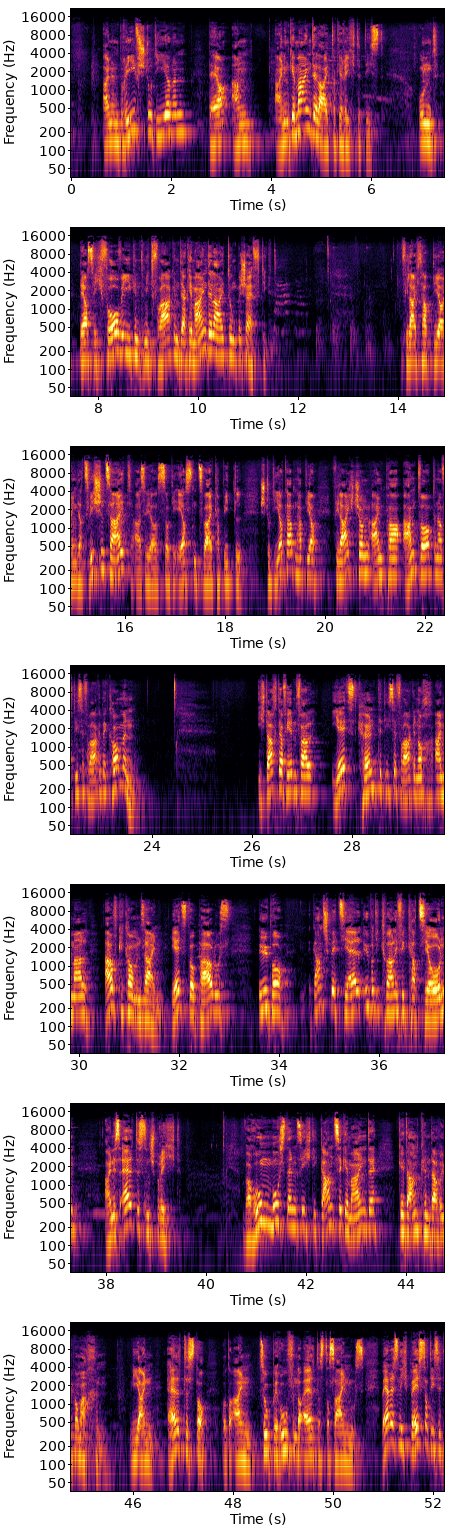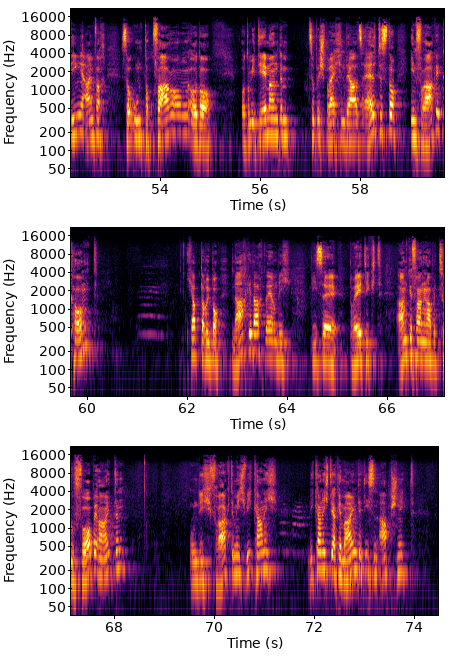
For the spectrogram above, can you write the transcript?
einen Brief studieren, der an einen Gemeindeleiter gerichtet ist und der sich vorwiegend mit Fragen der Gemeindeleitung beschäftigt. Vielleicht habt ihr in der Zwischenzeit, als wir so die ersten zwei Kapitel studiert haben, habt ihr vielleicht schon ein paar Antworten auf diese Frage bekommen. Ich dachte auf jeden Fall, jetzt könnte diese Frage noch einmal aufgekommen sein. Jetzt, wo Paulus über, ganz speziell über die Qualifikation eines Ältesten spricht. Warum muss denn sich die ganze Gemeinde Gedanken darüber machen, wie ein Ältester oder ein zu berufender Ältester sein muss? Wäre es nicht besser, diese Dinge einfach so unter Pfarrern oder, oder mit jemandem zu besprechen, der als Ältester in Frage kommt? Ich habe darüber nachgedacht, während ich diese Predigt angefangen habe zu vorbereiten. Und ich fragte mich, wie kann ich, wie kann ich der Gemeinde diesen Abschnitt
